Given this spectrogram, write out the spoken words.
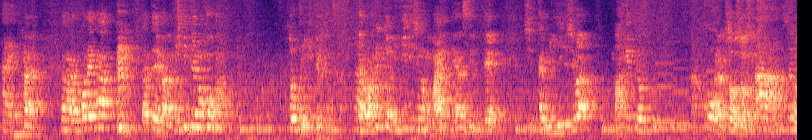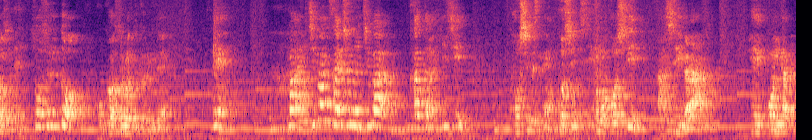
はい、はい、だからこれが 例えば右手の方が遠くに来てるじゃないですか。だから割と右肘の前に出やすいんでしっかり右肘は曲げておく。あこう。そうそうそうあそうそう。そうするとここが揃ってくるんで。でまあ一番最初の位置は肩肘腰ですね。腰。この腰足が平行になるよ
